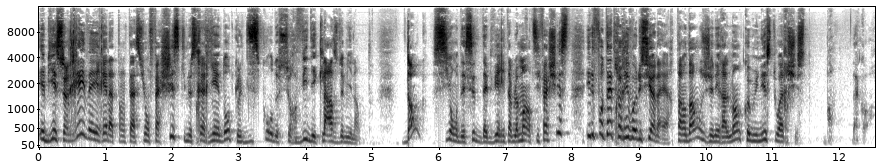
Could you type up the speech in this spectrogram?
eh bien, se réveillerait la tentation fasciste qui ne serait rien d'autre que le discours de survie des classes dominantes. Donc, si on décide d'être véritablement antifasciste, il faut être révolutionnaire, tendance généralement communiste ou anarchiste. Bon, d'accord.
